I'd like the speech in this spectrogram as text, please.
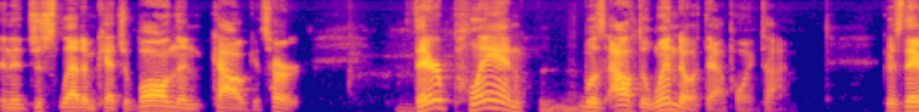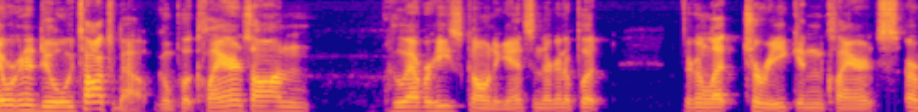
And it just let him catch a ball, and then Kyle gets hurt. Their plan was out the window at that point in time because they were going to do what we talked about. Going to put Clarence on whoever he's going against, and they're going to put they're going to let Tariq and Clarence or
